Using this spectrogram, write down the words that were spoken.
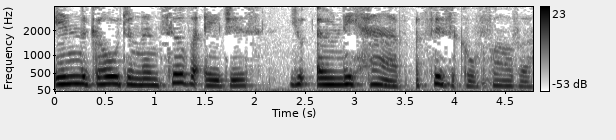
In the golden and silver ages, you only have a physical father.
